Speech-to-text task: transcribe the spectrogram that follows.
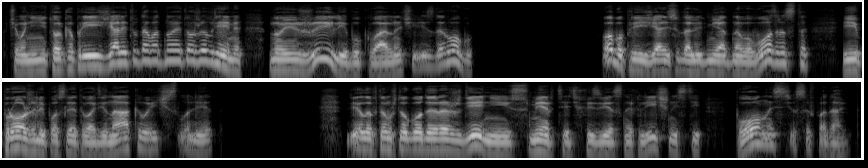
Причем они не только приезжали туда в одно и то же время, но и жили буквально через дорогу. Оба приезжали сюда людьми одного возраста и прожили после этого одинаковое число лет. Дело в том, что годы рождения и смерти этих известных личностей полностью совпадают.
